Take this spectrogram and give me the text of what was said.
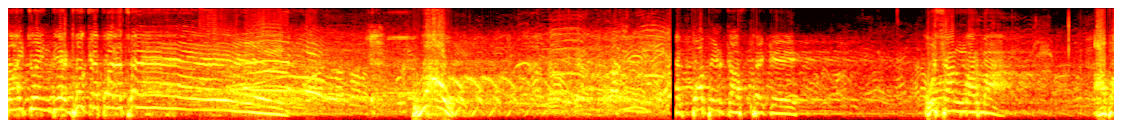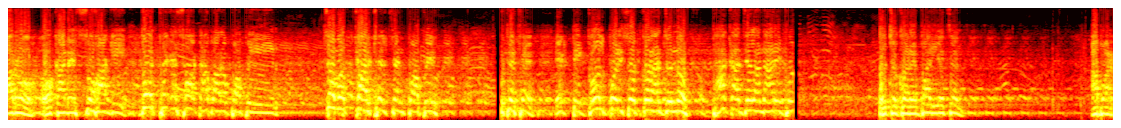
রাইট উইং দিয়ে ঢুকে পড়েছে। পপির কাছ থেকে উশাং মার্মা। আবারও ওখানে সোহাগী, দূর থেকে শট আবারও পপির চমৎকার খেলছেন পপি উঠেছে। একটি গোল পরিশোধ করার জন্য ঢাকা জেলা নারী উঁচু করে পারিয়েছেন আবার,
